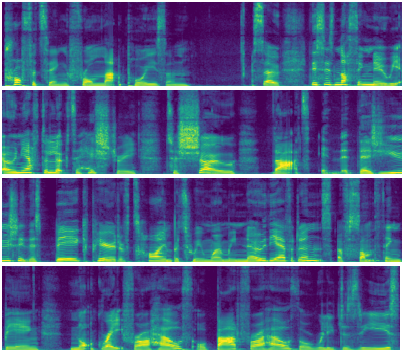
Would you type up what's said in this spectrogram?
profiting from that poison. So, this is nothing new. We only have to look to history to show that it, there's usually this big period of time between when we know the evidence of something being not great for our health or bad for our health or really disease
